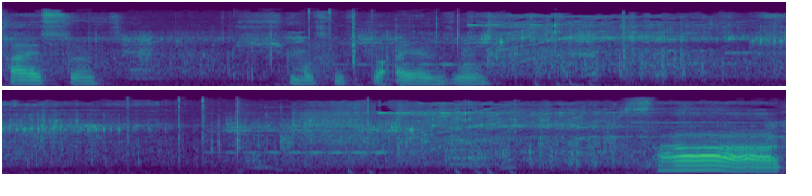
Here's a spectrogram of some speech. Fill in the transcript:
Scheiße. Ich muss mich beeilen so. Fuck.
